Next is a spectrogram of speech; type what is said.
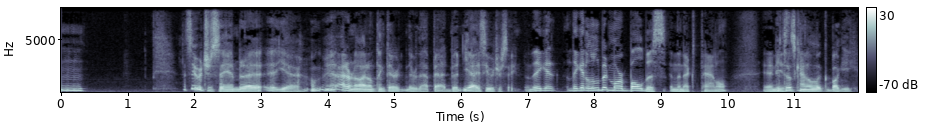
I see what you're saying, but uh, uh, yeah, I don't know. I don't think they're they're that bad, but yeah, I see what you're saying. They get they get a little bit more bulbous in the next panel, and It does kind of look buggy.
